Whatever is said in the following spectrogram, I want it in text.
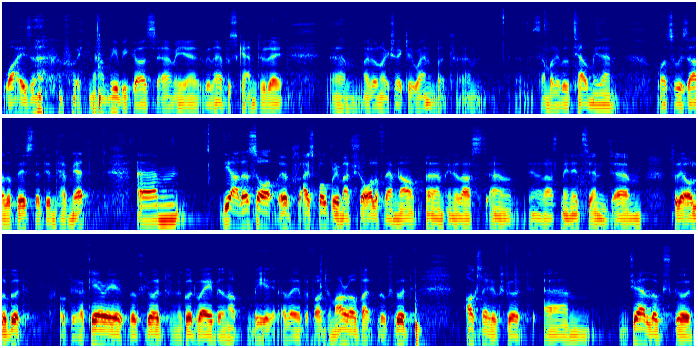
wiser with Naby because um, he will have a scan today. Um, I don't know exactly when, but um, somebody will tell me then what's the result of this. That didn't happen yet. Um, the others, so uh, I spoke pretty much to all of them now um, in the last um, in the last minutes, and um, so they all look good. Spoke to Shaqiri, looks good in a good way. Will not be available for tomorrow, but looks good. Oxley looks good. Um, Gel looks good.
